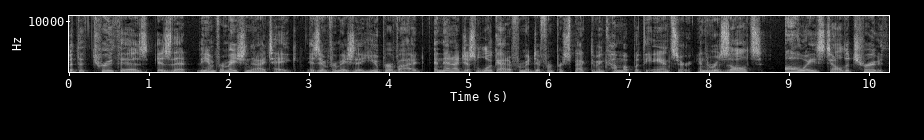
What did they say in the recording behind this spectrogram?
But the truth is is that the information that I take is information that you provide and then I just look at it from a different perspective and come up with the answer. And the results always tell the truth.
